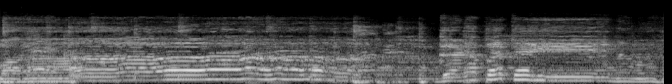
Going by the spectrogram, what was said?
महा गणपतये नमः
